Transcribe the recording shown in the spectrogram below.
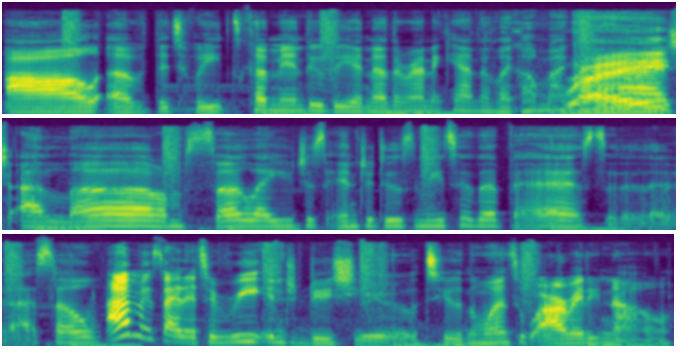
all of the tweets come in through the Another Round account. They're like, oh my Right. gosh, I love, I'm so glad you just introduced me to the best. So I'm excited to reintroduce you to the ones who already know.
